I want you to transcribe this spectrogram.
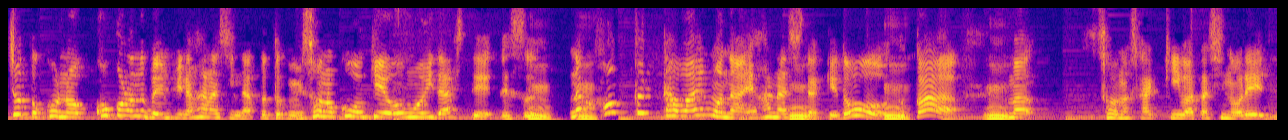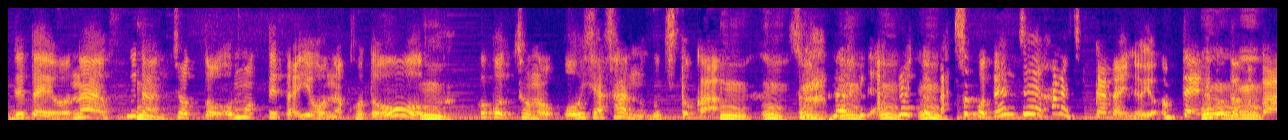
ちょっとこの心の便秘の話になった時にその光景を思い出してです。うんなんか本当にたわいもない話だけど、うんとか、うんまあ、そのさっき私の例で出たような、普段ちょっと思ってたようなことを、うん。ここ、そのお医者さんの愚痴とか、うんうんそんなんで、あの人、あそこ全然話聞かないのよ、みたいなこととか、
